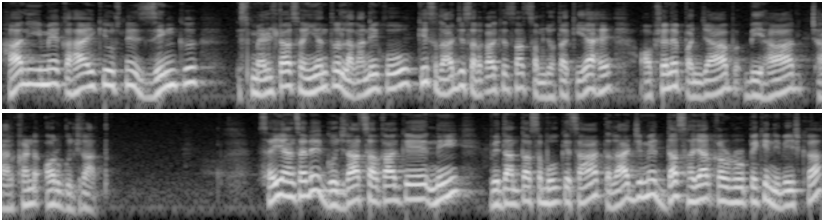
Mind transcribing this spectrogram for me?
हाल ही में कहा है कि उसने जिंक स्मेल्टर संयंत्र लगाने को किस राज्य सरकार के साथ समझौता किया है? ऑप्शन है पंजाब, बिहार, झारखंड और गुजरात। सही आंसर है गुजरात सरकार के ने वेदांता समूह के साथ राज्य में दस हज़ार करोड़ रुपए के निवेश का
